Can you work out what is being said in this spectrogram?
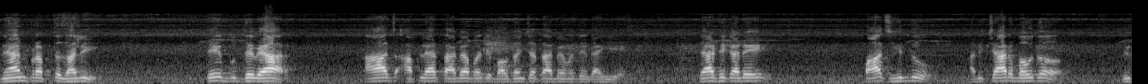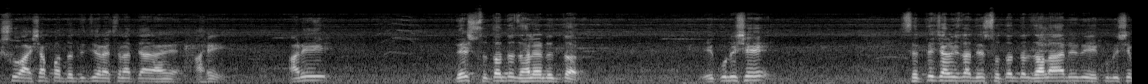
ज्ञान प्राप्त झाली ते बुद्ध विहार आज आपल्या ताब्यामध्ये बौद्धांच्या ताब्यामध्ये नाही आहे त्या ठिकाणी पाच हिंदू आणि चार बौद्ध भिक्षू अशा पद्धतीची रचना त्या आहे आहे. आणि देश स्वतंत्र झाल्यानंतर एकोणीसशे सत्तेचाळीसला देश स्वतंत्र झाला आणि एकोणीसशे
